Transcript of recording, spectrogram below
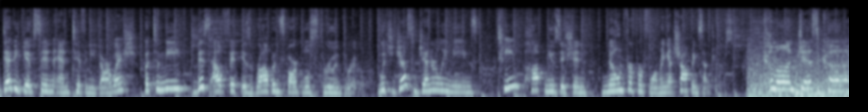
Debbie Gibson and Tiffany Darwish, but to me, this outfit is Robin Sparkles through and through, which just generally means teen pop musician known for performing at shopping centers. Come on, Jessica.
